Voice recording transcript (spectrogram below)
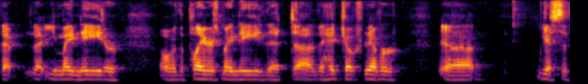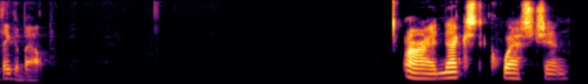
that that you may need or or the players may need that uh, the head coach never uh, gets to think about. All right, next question.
